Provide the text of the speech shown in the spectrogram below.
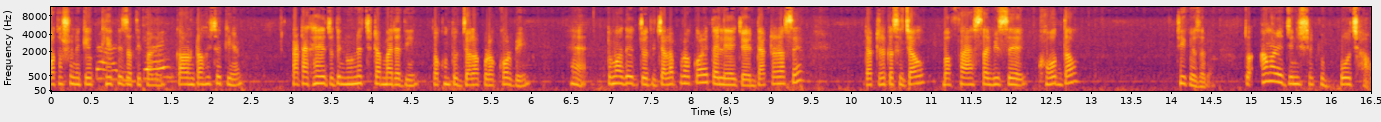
কথা শুনে কেউ খেপে যেতে পারে। কারণটা হয়েছে কি? কাটা খেয়ে যদি নুনের ছিটা মারা দিই, তখন তো জ্বালাপোড়া করবে হ্যাঁ তোমাদের যদি জ্বালাপোড়া করে তাহলে এই যে ডাক্তার আছে, ডাক্তারের কাছে যাও বা ফায়ার সার্ভিসে খবর দাও, ঠিক হয়ে যাবে। তো আমার এই জিনিসটা একটু বোঝাও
